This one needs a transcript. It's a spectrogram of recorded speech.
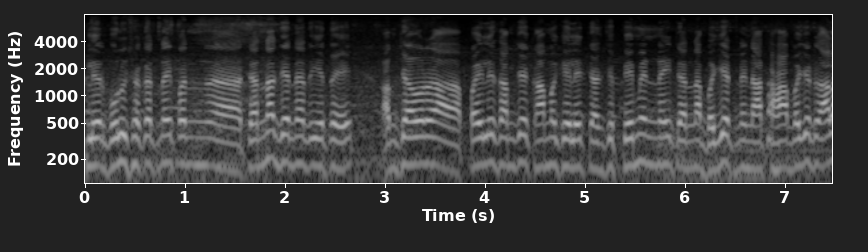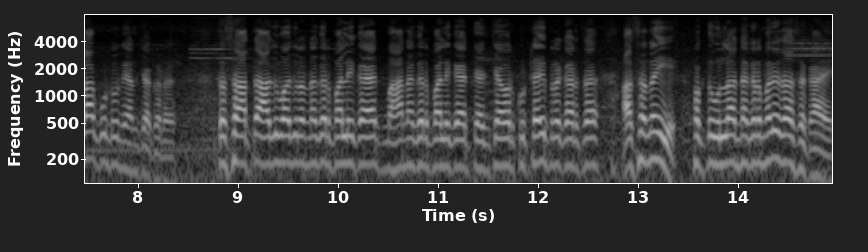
क्लिअर बोलू शकत नाही पण त्यांनाच देण्यात येतं आहे आमच्यावर पहिलेच आमचे कामं केले त्यांचे पेमेंट नाही त्यांना बजेट नाही. आता हा बजेट आला कुठून यांच्याकडं? तसं आता आजूबाजूला नगरपालिका आहेत महानगरपालिका आहेत त्यांच्यावर कुठल्याही प्रकारचं असं नाही आहे फक्त उल्हासनगरमध्येच असं काय आहे.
